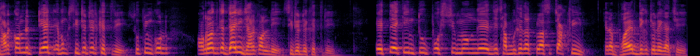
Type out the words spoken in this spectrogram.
ঝাড়খণ্ডের টেট এবং সিটেটের ক্ষেত্রে সুপ্রিম কোর্ট অগ্রাধিকার দেয়নি ঝাড়খণ্ডে, সিটেটের ক্ষেত্রে। এতে কিন্তু পশ্চিমবঙ্গে যে ছাব্বিশ হাজার প্লাসের চাকরি, সেটা ভয়ের দিকে চলে গেছে।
